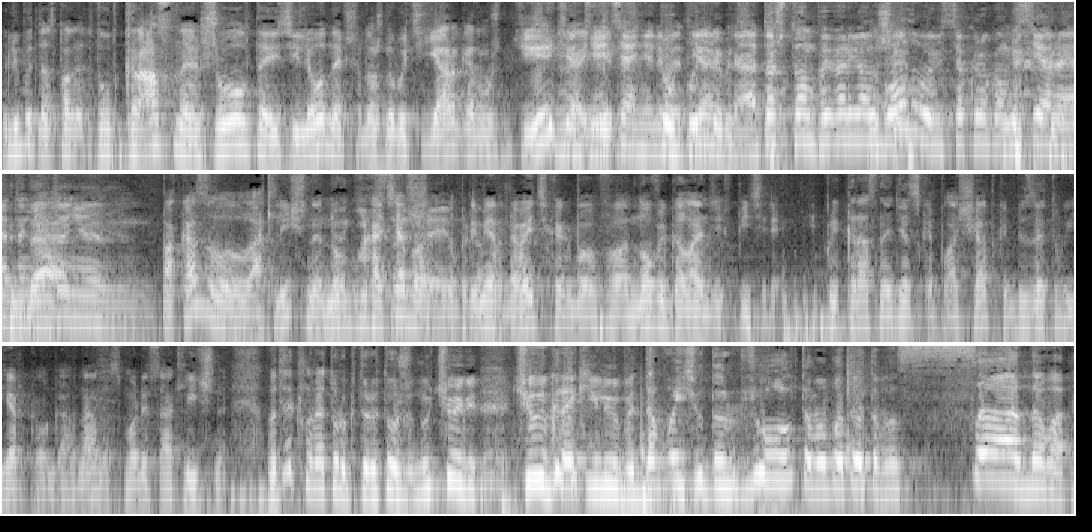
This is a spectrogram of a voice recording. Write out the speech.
любит нас показывать, вот красное, желтое, зеленое, все должно быть яркое, потому что дети, Ну, дети, они любят тупые, яркое. А то, что он повернул Слушай, голову и все кругом серое, это никто не... Показывал отлично, ну, гипс хотя бы, шее, например, потому давайте как бы в Новой Голландии, в Питере. И прекрасная детская площадка, без этого яркого говна, она смотрится отлично. Вот эта клавиатура, которая тоже, ну, что игроки любят? Давай сюда желтого, вот этого ссаного,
